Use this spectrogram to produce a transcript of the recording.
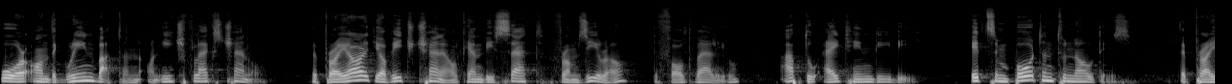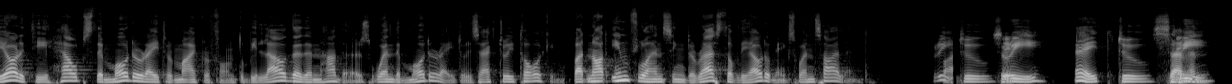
or on the green button on each flex channel. The priority of each channel can be set from 0, default value, up to 18 dB. It's important to notice the priority helps the moderator microphone to be louder than others when the moderator is actually talking, but not influencing the rest of the audio mix when silent. 3, 2, 3, 8, 2, 7,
